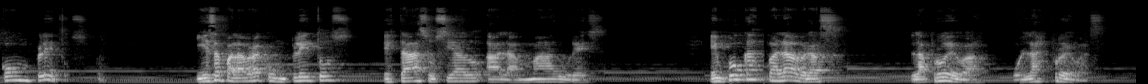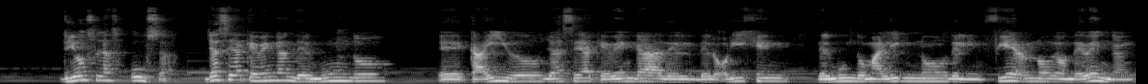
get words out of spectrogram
completos. Y esa palabra completos está asociado a la madurez. En pocas palabras, la prueba o las pruebas, Dios las usa, ya sea que vengan del mundo eh, caído, ya sea que venga del, del origen del mundo maligno, del infierno, de donde vengan,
